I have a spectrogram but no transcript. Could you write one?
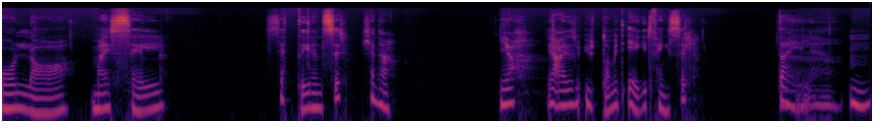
å la meg selv sette grenser, kjenner jeg. Ja. Jeg er liksom ute av mitt eget fengsel. Deilig. Mm.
